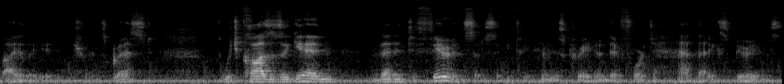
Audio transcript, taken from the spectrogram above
violated and transgressed, which causes again that interference, so to say, between him and his creator, and therefore to have that experience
